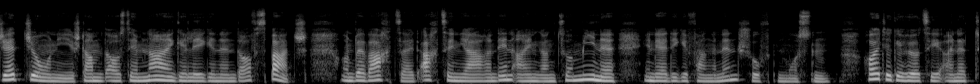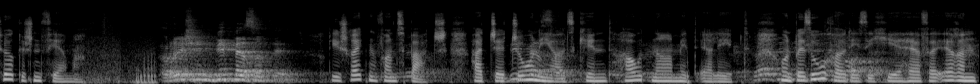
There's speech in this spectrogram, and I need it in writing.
Jet Joni stammt aus dem nahegelegenen Dorf Spac und bewacht seit 18 Jahren den Eingang zur Mine, in der die Gefangenen schuften mussten. Heute gehört sie einer türkischen Firma. Die Schrecken von Spatsch hat Ceconi als Kind hautnah miterlebt. Und Besucher, die sich hierher verirren,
